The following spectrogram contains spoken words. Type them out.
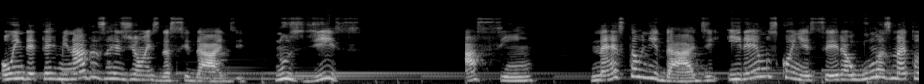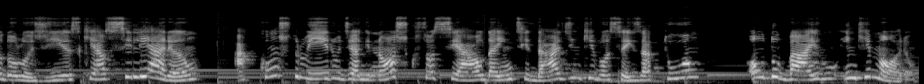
ou em determinadas regiões da cidade nos diz? Assim, Nesta unidade, iremos conhecer algumas metodologias que auxiliarão a construir o diagnóstico social da entidade em que vocês atuam ou do bairro em que moram.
